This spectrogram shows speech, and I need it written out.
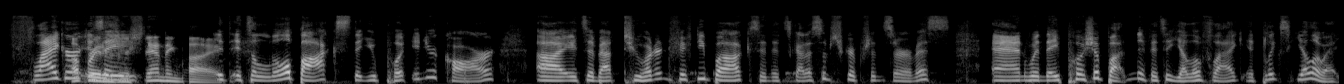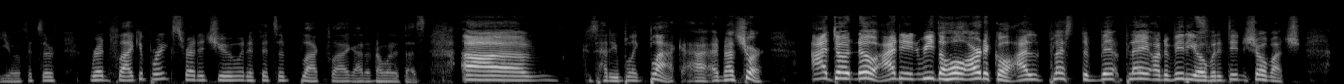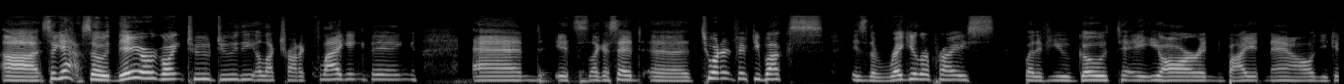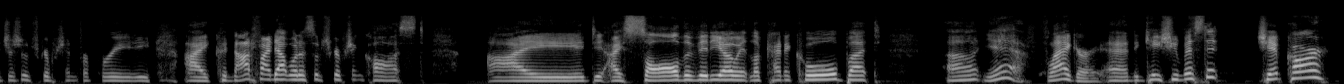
Flagger Operators is a standing by. it, it's a little box that you put in your car. Uh, it's about 250 bucks and it's got a subscription service. And when they push a button, if it's a yellow flag, it blinks yellow at you. If it's a red flag, it blinks red at you. And if it's a black flag, I don't know what it does. Um, cause how do you blink black? I, I'm not sure. I don't know. I didn't read the whole article. I pressed the play on the video, but it didn't show much. Uh, so yeah, so they are going to do the electronic flagging thing, and it's like I said, uh, 250 bucks is the regular price. But if you go to AER and buy it now, you get your subscription for free. I could not find out what a subscription cost. I did, I saw the video. It looked kind of cool, but uh, yeah, Flagger. And in case you missed it, Champ Car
